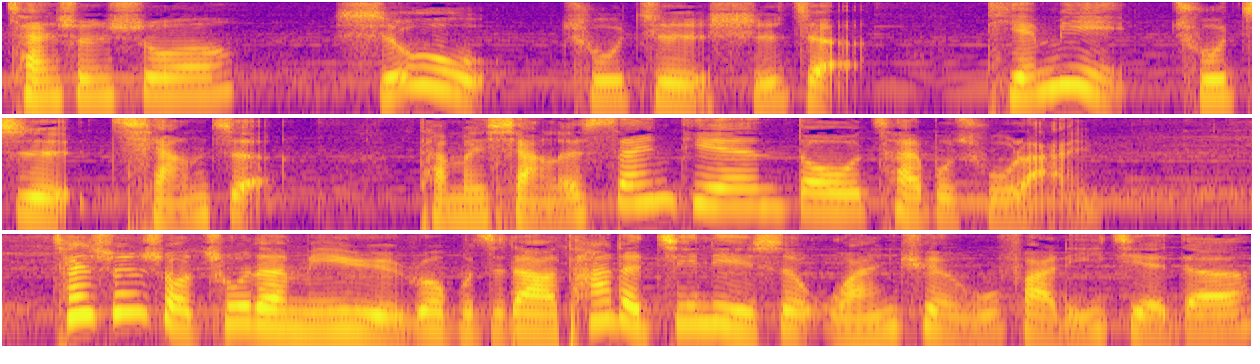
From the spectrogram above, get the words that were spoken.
参孙说：“食物出自使者。”甜蜜出自强者，他们想了三天都猜不出来。参孙所出的谜语，若不知道他的经历，是完全无法理解的。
